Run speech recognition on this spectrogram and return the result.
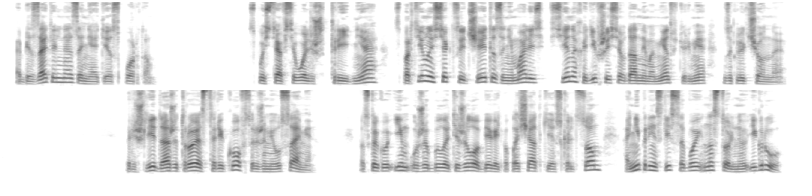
– обязательное занятие спортом. Спустя всего лишь три дня спортивной секцией Чейта занимались все находившиеся в данный момент в тюрьме заключенные. Пришли даже трое стариков с рыжими усами. Поскольку им уже было тяжело бегать по площадке с кольцом, они принесли с собой настольную игру,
